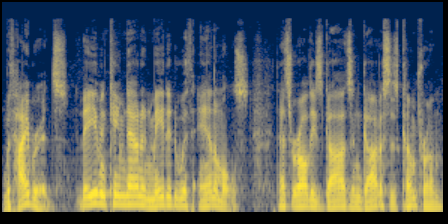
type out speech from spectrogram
with hybrids. They even came down and mated with animals. That's where all these gods and goddesses come from.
